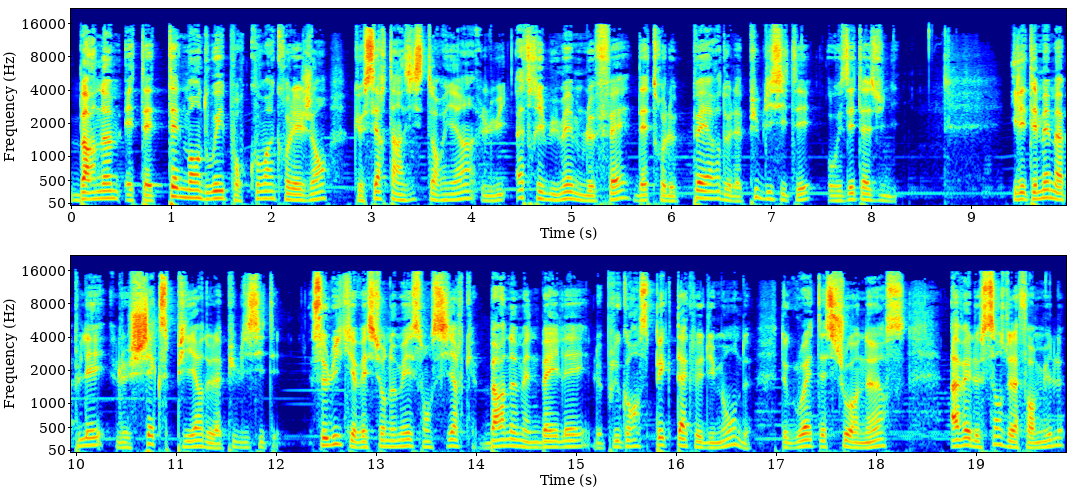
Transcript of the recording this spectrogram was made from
Barnum était tellement doué pour convaincre les gens que certains historiens lui attribuent même le fait d'être le père de la publicité aux États-Unis. Il était même appelé le Shakespeare de la publicité. Celui qui avait surnommé son cirque Barnum and Bailey le plus grand spectacle du monde, The Greatest Show on Earth, avait le sens de la formule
